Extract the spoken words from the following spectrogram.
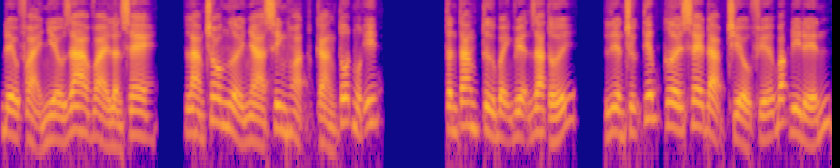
đều phải nhiều ra vài lần xe, làm cho người nhà sinh hoạt càng tốt một ít. Tần Tăng từ bệnh viện ra tới, liền trực tiếp cơi xe đạp chiều phía bắc đi đến.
